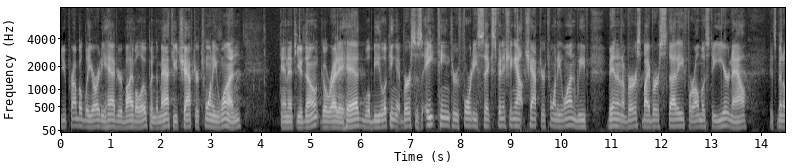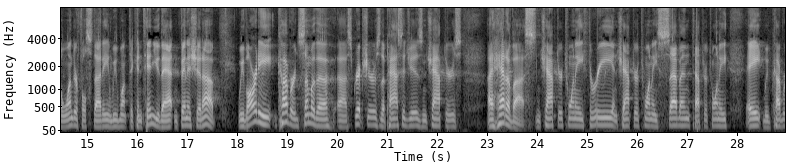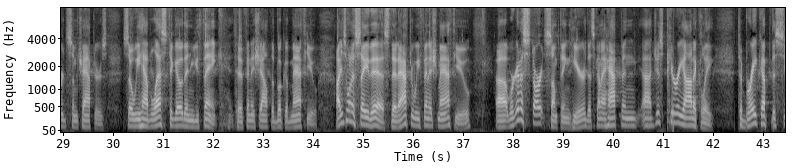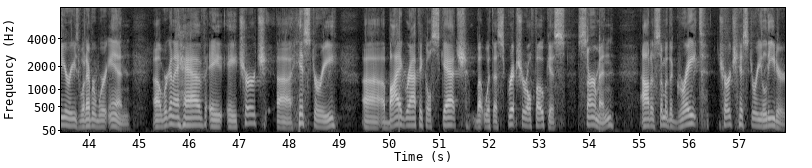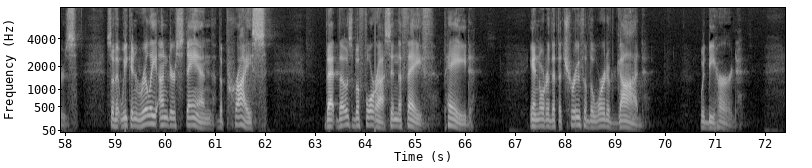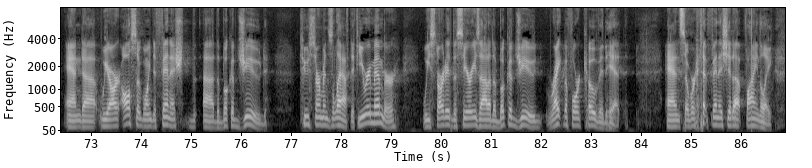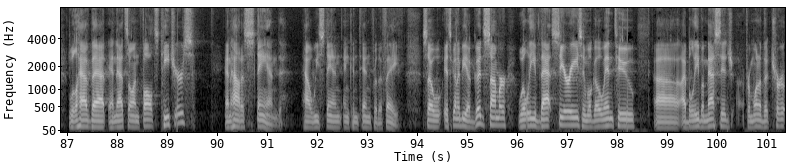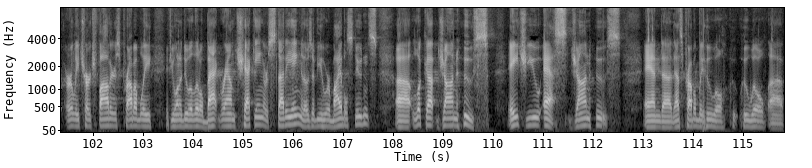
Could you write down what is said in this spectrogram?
You probably already have your Bible open to Matthew chapter 21. And if you don't, go right ahead. We'll be looking at verses 18 through 46, finishing out chapter 21. We've been in a verse by verse study for almost a year now. It's been a wonderful study, and we want to continue that and finish it up. We've already covered some of the uh, scriptures, the passages, and chapters ahead of us. In chapter 23 and chapter 27, chapter 28, we've covered some chapters. So we have less to go than you think to finish out the book of Matthew. I just want to say this that after we finish Matthew, uh, we're going to start something here that's going to happen uh, just periodically to break up the series, whatever we're in. Uh, we're going to have a, a church uh, history uh, a biographical sketch, but with a scriptural focus sermon out of some of the great church history leaders so that we can really understand the price that those before us in the faith paid in order that the truth of the Word of God would be heard. And uh, we are also going to finish uh, the book of Jude. Two sermons left. If you remember, we started the series out of the book of Jude right before COVID hit. And so we're going to finish it up finally. We'll have that, and that's on false teachers and how to stand, how we stand and contend for the faith. So it's going to be a good summer. We'll leave that series and we'll go into uh, I believe, a message from one of the early church fathers. Probably, if you want to do a little background checking or studying, those of you who are Bible students, uh, look up John Hus, H U S, John Hus. And uh, that's probably who we'll, who, who will uh,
